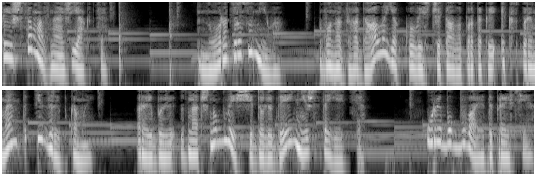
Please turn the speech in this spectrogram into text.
Ти ж сама знаєш, як це. Нора зрозуміла. Вона згадала, як колись читала про такий експеримент із рибками. Риби значно ближчі до людей, ніж здається. У рибок буває депресія.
